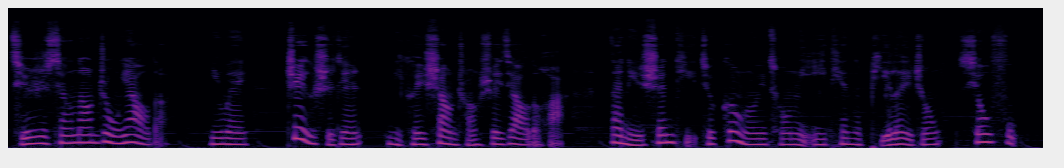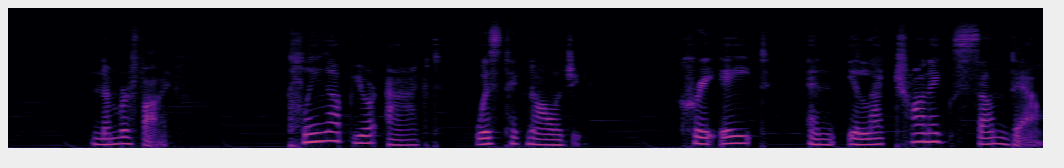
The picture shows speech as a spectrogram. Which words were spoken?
其实是相当重要的。因为这个时间你可以上床睡觉的话，那你的身体就更容易从你一天的疲累中修复。Number five, clean up your act with technology. Create an electronic sundown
